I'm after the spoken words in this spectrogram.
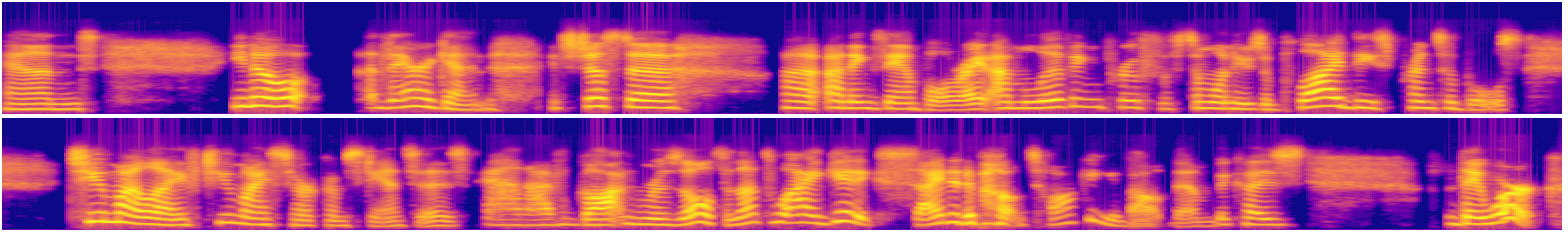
And, you know, there again, it's just a, an example, right? I'm living proof of someone who's applied these principles to my life, to my circumstances, and I've gotten results. And that's why I get excited about talking about them because they work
